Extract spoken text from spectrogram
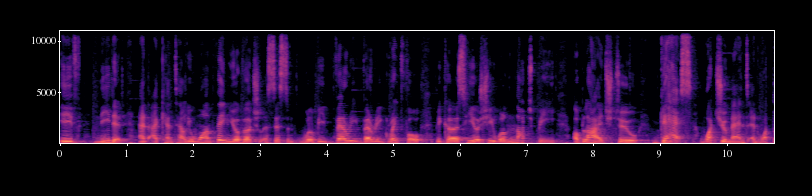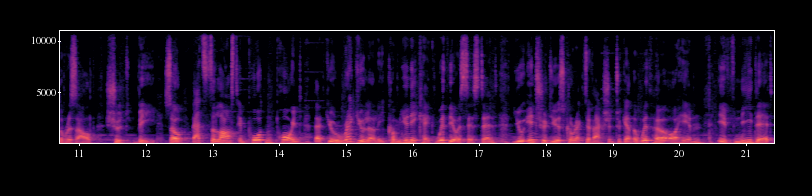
if needed. And I can tell you one thing, your virtual assistant will be very, very grateful because he or she will not be obliged to guess what you meant and what the result should be. So that's the last important point that you regularly communicate with your assistant. You introduce corrective action together with her or him if needed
